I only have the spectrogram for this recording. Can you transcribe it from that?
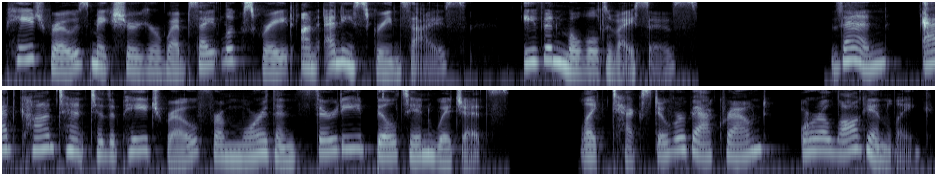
Page rows make sure your website looks great on any screen size, even mobile devices. Then, add content to the page row from more than 30 built in widgets, like text over background or a login link,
